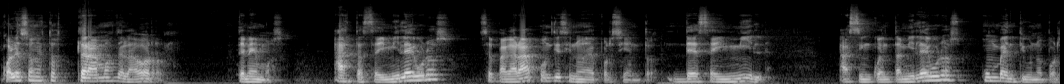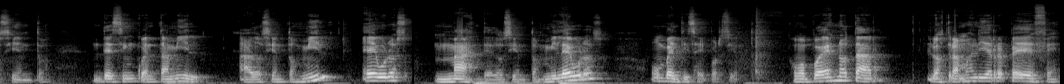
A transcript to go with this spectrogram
¿Cuáles son estos tramos del ahorro? Tenemos hasta 6.000 euros, se pagará un 19%. De 6.000 a 50.000 euros, un 21%. De 50.000 a 200.000 euros, más de 200.000 euros, un 26%. Como puedes notar, los tramos del IRPF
